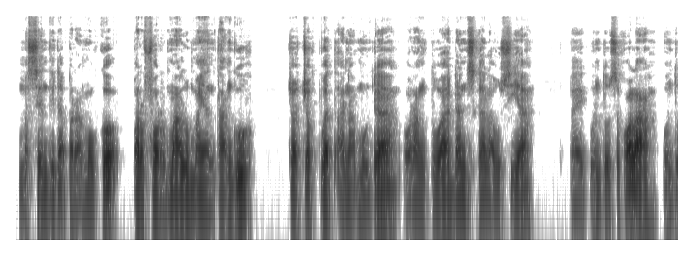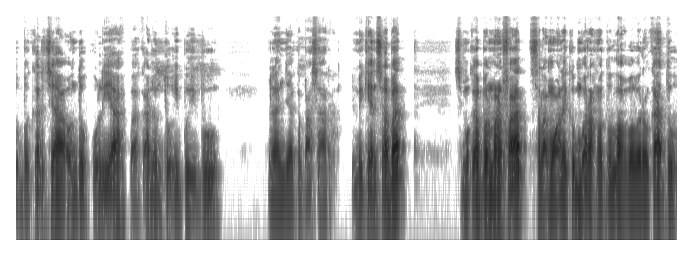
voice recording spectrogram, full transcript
Mesin tidak pernah mogok, performa lumayan tangguh, cocok buat anak muda, orang tua, dan segala usia, baik untuk sekolah, untuk bekerja, untuk kuliah, bahkan untuk ibu-ibu belanja ke pasar. Demikian sahabat, semoga bermanfaat. Assalamualaikum warahmatullahi wabarakatuh.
